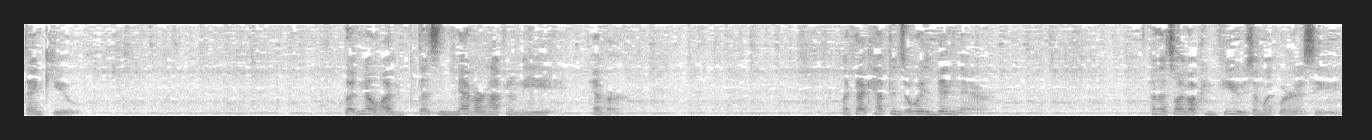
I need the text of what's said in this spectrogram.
Thank you. But no, I've that's never happened to me ever. Like that captain's always been there. And that's why I got confused. I'm like, where is he?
